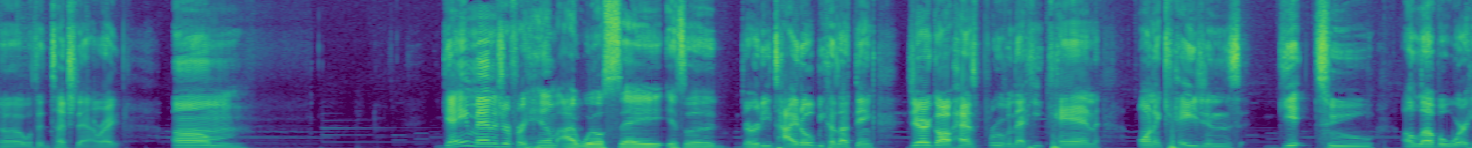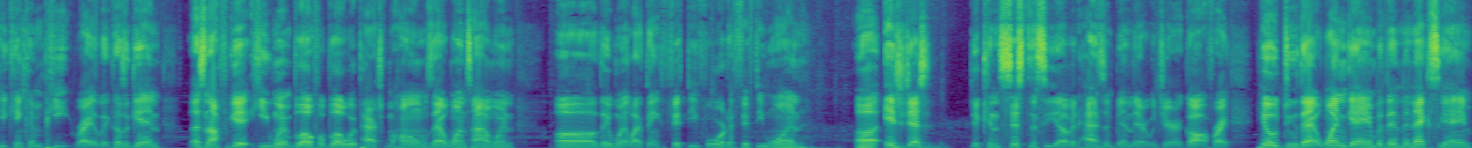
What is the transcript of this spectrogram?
uh, with a touchdown, right? Um, game manager for him, I will say, is a dirty title because I think Jared Goff has proven that he can, on occasions, get to a level where he can compete, right? Because again, let's not forget he went blow for blow with Patrick Mahomes that one time when uh they went like I think 54 to 51. Uh it's just the consistency of it hasn't been there with Jared Goff, right? He'll do that one game, but then the next game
